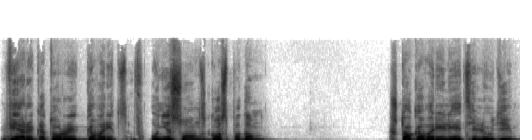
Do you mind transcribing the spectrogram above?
веры, который говорит в унисон с Господом. Что говорили эти люди?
